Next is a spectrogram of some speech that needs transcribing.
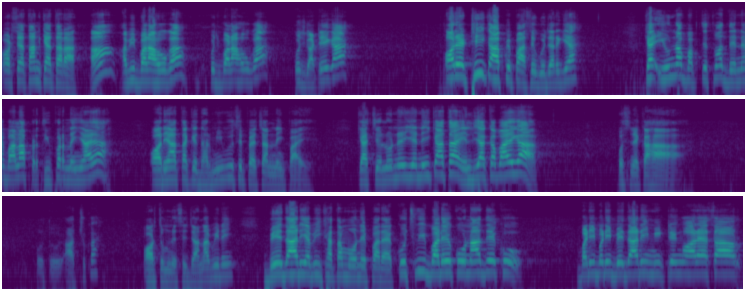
और शैतान कहता रहा हाँ अभी बड़ा होगा कुछ बड़ा होगा, कुछ घटेगा। और ये ठीक आपके पास से गुजर गया। क्या यूना बपतिस्मा देने वाला पृथ्वी पर नहीं आया? और यहाँ तक कि धर्मी भी उसे पहचान नहीं पाए। क्या चलो ने ये नहीं कहा था, इंडिया कब आएगा? उसने कहा, वो तो आ चुका। और तुमने से जाना भी नहीं। बेदारी अभी खत्म होने पर है। कुछ भी बड़े को ना देखो। बड़ी बड़ी बेदारी, मीटिंग और ऐसा और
